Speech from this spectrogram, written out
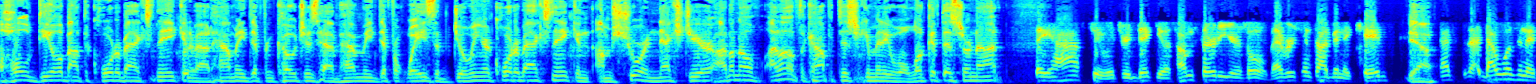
a whole deal about the quarterback sneak and about how many different coaches have how many different ways of doing a quarterback sneak. And I'm sure next year, I don't know, if, I don't know if the competition committee will look at this or not. They have to. It's ridiculous. I'm 30 years old. Ever since I've been a kid, Yeah. That, that that wasn't a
